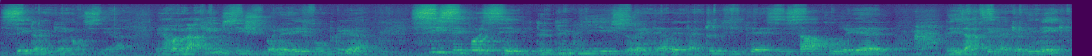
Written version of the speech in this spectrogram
C'est un gain considérable. Mais remarquez aussi, je ne suis pas naïf non plus, hein, si c'est possible de publier sur Internet à toute vitesse et sans coût réel des articles académiques,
